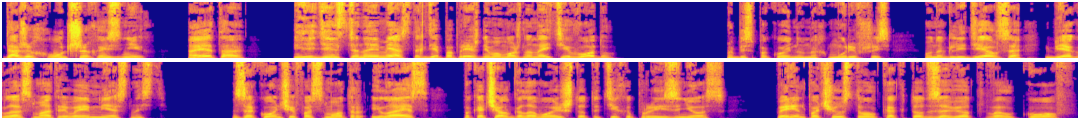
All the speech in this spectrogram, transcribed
даже худших из них, а это единственное место, где по-прежнему можно найти воду». Обеспокоенно нахмурившись, он огляделся, бегло осматривая местность. Закончив осмотр, Илайс покачал головой и что-то тихо произнес. Перин почувствовал, как тот зовет волков.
